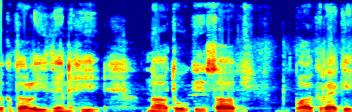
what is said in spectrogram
41 ਦਿਨ ਹੀ ਨਹਾ ਧੋ ਕੇ ਸਾਫ਼ ਪਾਕ ਰਹਿ ਕੇ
